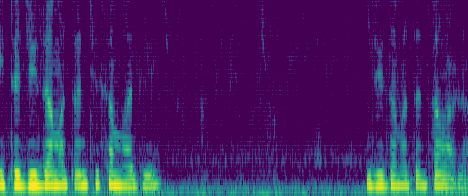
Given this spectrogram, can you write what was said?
इथे जिजामातांची समाधी आहे. जिजामातांचा वाडा.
